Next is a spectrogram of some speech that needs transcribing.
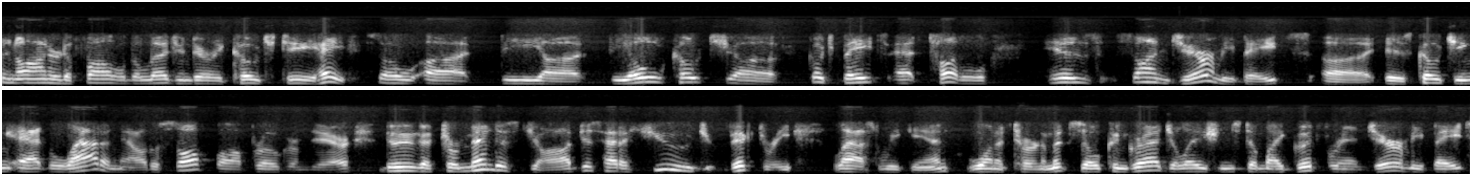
an honor to follow the legendary Coach T. Hey, so uh, the uh, the old coach uh, Coach Bates at Tuttle his son Jeremy Bates uh, is coaching at Latta now, the softball program there, doing a tremendous job. Just had a huge victory last weekend, won a tournament. So congratulations to my good friend Jeremy Bates.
